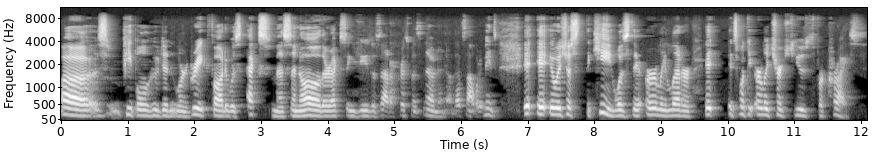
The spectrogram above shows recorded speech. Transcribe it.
Uh, people who didn't learn Greek thought it was Xmas, and oh, they're Xing Jesus out of Christmas. No, no, no, that's not what it means. It, it, it was just the Chi was the early letter. It, it's what the early church used for Christ.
